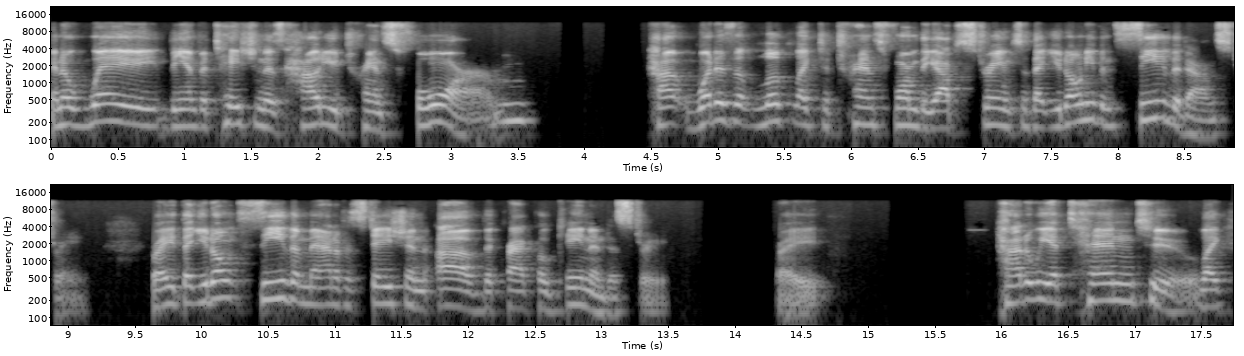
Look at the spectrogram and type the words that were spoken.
In a way, the invitation is how do you transform how what does it look like to transform the upstream so that you don't even see the downstream right? That you don't see the manifestation of the crack cocaine industry right? How do we attend to like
